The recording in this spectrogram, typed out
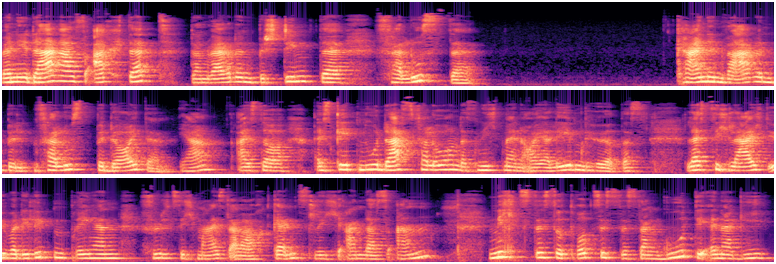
Wenn ihr darauf achtet, dann werden bestimmte Verluste keinen wahren Verlust bedeuten. Ja? Also es geht nur das verloren, das nicht mehr in euer Leben gehört. Das lässt sich leicht über die Lippen bringen, fühlt sich meist aber auch gänzlich anders an. Nichtsdestotrotz ist es dann gut, die Energie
